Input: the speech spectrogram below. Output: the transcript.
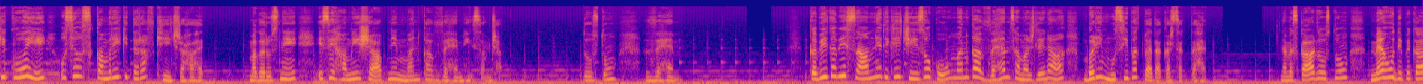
कि कोई उसे उस कमरे की तरफ़ खींच रहा है, मगर उसने इसे हमेशा अपने मन का वहम ही समझा। दोस्तों, वहम कभी कभी सामने दिखी चीज़ों को मन का वहम समझ लेना बड़ी मुसीबत पैदा कर सकता है। नमस्कार दोस्तों, मैं हूँ दीपिका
